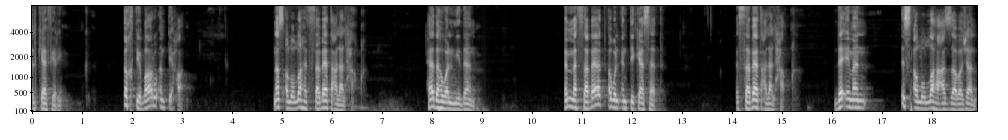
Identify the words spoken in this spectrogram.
الكافرين. اختبار وامتحان. نسأل الله الثبات على الحق. هذا هو الميدان. إما الثبات أو الانتكاسات. الثبات على الحق. دائما اسالوا الله عز وجل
